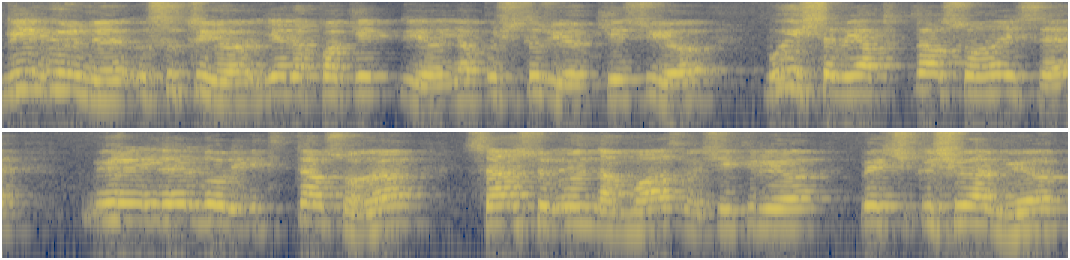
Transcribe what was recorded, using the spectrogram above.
bir ürünü ısıtıyor ya da paketliyor, yapıştırıyor, kesiyor. Bu işlemi yaptıktan sonra ise ürün ileri doğru gittikten sonra sensör önden malzeme çekiliyor ve çıkış vermiyor.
